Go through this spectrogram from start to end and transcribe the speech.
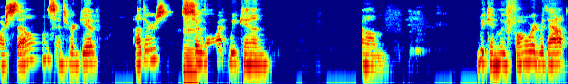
ourselves and to forgive others Mm. so that we can um, we can move forward without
